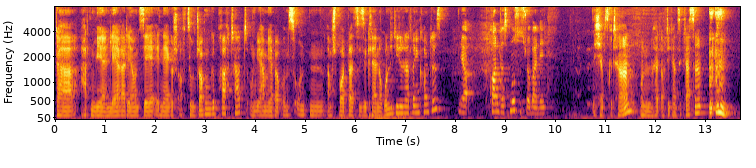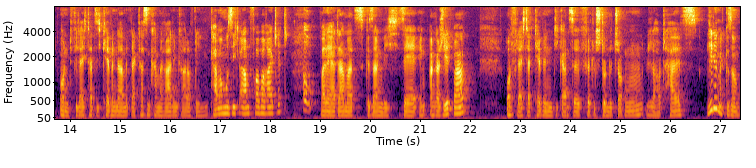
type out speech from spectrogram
Da hatten wir einen Lehrer, der uns sehr energisch oft zum Joggen gebracht hat. Und wir haben ja bei uns unten am Sportplatz diese kleine Runde, die du da drehen konntest. Ja, konntest, musstest du aber nicht. Ich habe es getan und hat auch die ganze Klasse. Und vielleicht hat sich Kevin da mit einer Klassenkameradin gerade auf den Kammermusikabend vorbereitet, Oh, weil er damals gesanglich sehr eng engagiert war. Und vielleicht hat Kevin die ganze Viertelstunde Joggen laut Hals Lieder mitgesungen.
